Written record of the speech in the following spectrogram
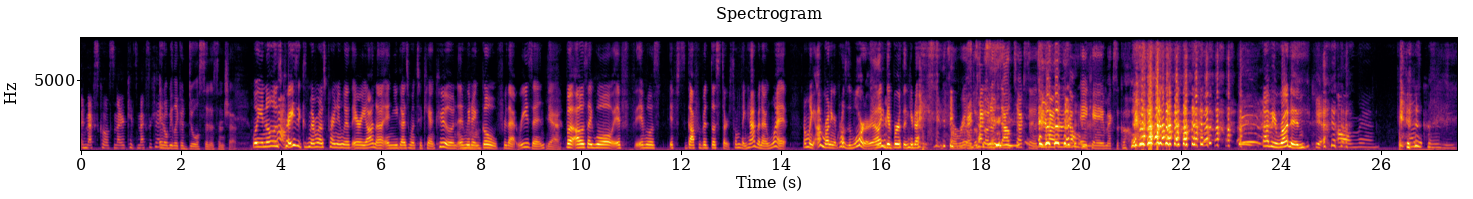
in Mexico, so now your kid's Mexican. it'll be like a dual citizenship. Well, you know, it's Huh. crazy because remember I was pregnant with Ariana and you guys went to Cancun and we Mhm. didn't go for that reason. Yeah, But I was like, well, if it was, if God forbid does start something happen, I went. I'm like, I'm running across the border. I can give birth in the United States. for real. In Just go to South Texas, yeah, there you go. aka Mexico. I'd be running. yeah. Oh man, that's crazy.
